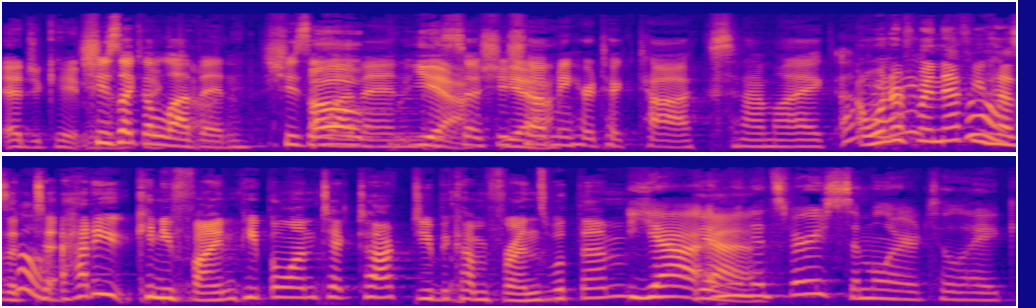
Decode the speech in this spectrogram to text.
educate me. She's like TikTok. 11. She's eleven. Oh, 11. yeah, So she yeah. showed me her TikToks, and I'm like, I wonder if my nephew has a. a. How do you can you find people on TikTok? Do you become friends with them? Yeah, Yeah. I mean it's very similar to like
